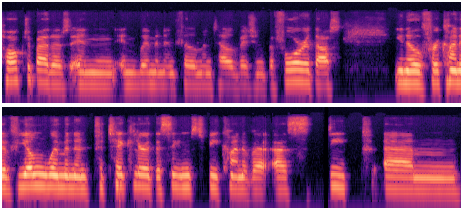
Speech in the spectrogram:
talked about it in in women in film and television before that you know, for kind of young women in particular, there seems to be kind of a, a steep um,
